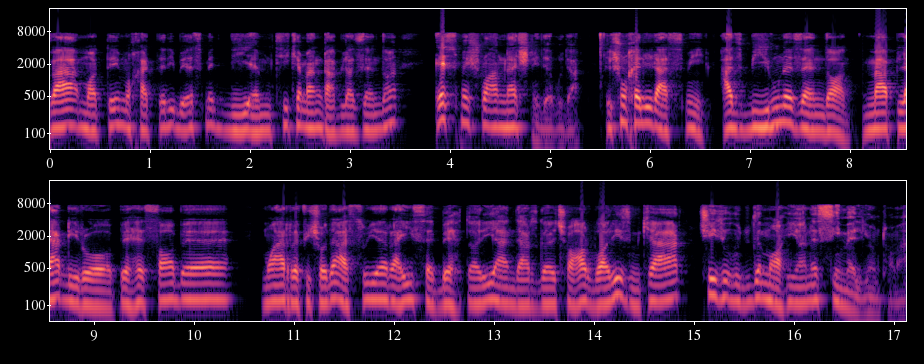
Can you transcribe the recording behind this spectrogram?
و ماده مخدری به اسم DMT که من قبل از زندان اسمش رو هم نشنیده بودم. ایشون خیلی رسمی. از بیرون زندان مبلغی رو به حساب معرفی شده از سوی رئیس بهداری اندرزگاه چهار واریز می‌کرد. چیزی حدود ماهیانه سی میلیون تومن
